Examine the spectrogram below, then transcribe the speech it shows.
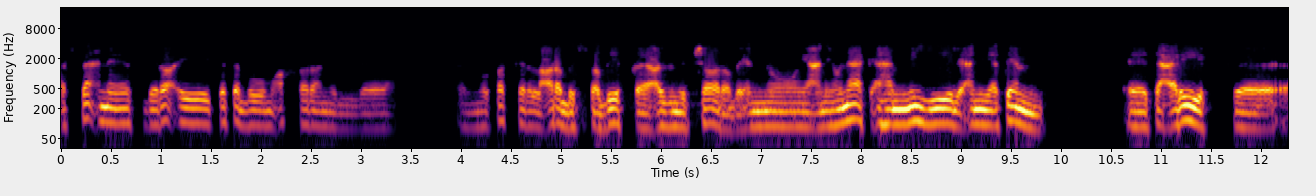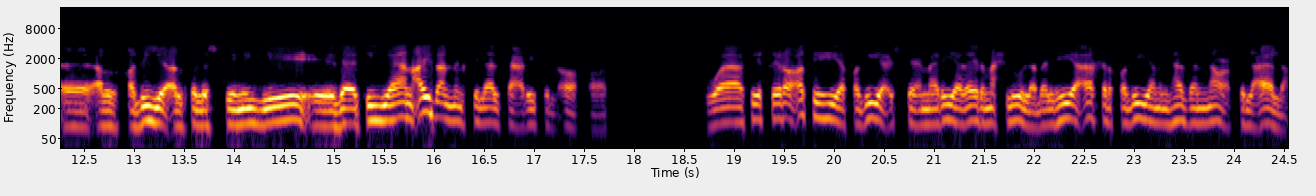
أستأنس برأي كتبه مؤخرا المفكر العربي الصديق عزمي بشارة بأنه يعني هناك أهمية لأن يتم آه، تعريف آه، القضية الفلسطينية ذاتيا أيضا من خلال تعريف الآخر. وفي قراءته هي قضية استعمارية غير محلولة بل هي آخر قضية من هذا النوع في العالم.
